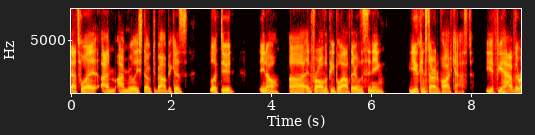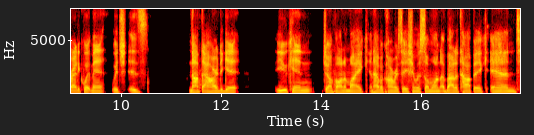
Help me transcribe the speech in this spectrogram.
that's what I'm I'm really stoked about because look, dude, you know, uh, and for all the people out there listening, you can start a podcast if you have the right equipment, which is not that hard to get. You can jump on a mic and have a conversation with someone about a topic and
